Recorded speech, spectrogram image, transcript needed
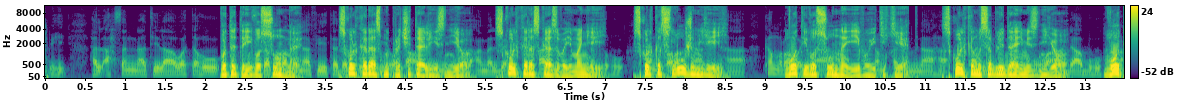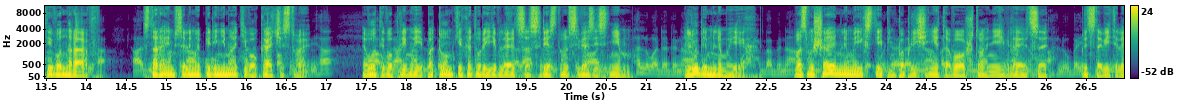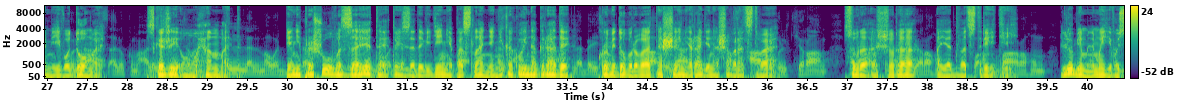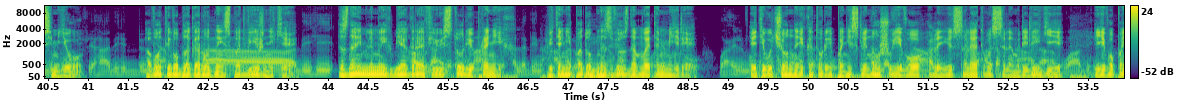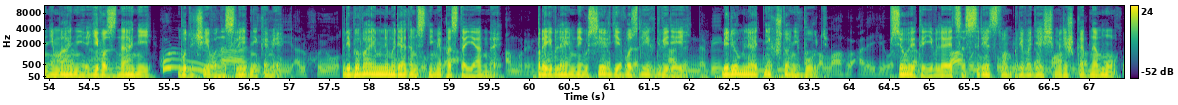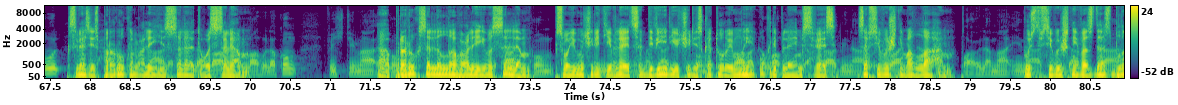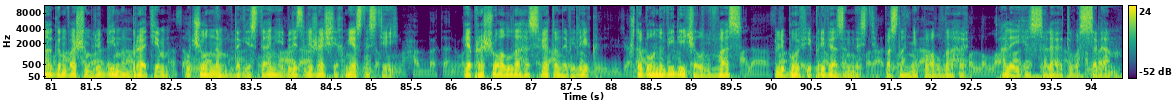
Вот это его сунна. Сколько раз мы прочитали из нее, сколько рассказываем о ней, сколько служим ей. Вот его сунна и его этикет. Сколько мы соблюдаем из нее. Вот его нрав. Стараемся ли мы перенимать его качества. Вот его прямые потомки, которые являются средством связи с ним. Любим ли мы их? Возвышаем ли мы их степень по причине того, что они являются представителями его дома? Скажи, о Мухаммад, я не прошу у вас за это, то есть за доведение послания, никакой награды, кроме доброго отношения ради нашего родства. Сура Аш-Шура, аят 23. Любим ли мы его семью? А вот его благородные сподвижники. Знаем ли мы их биографию и историю про них? Ведь они подобны звездам в этом мире. Эти ученые, которые понесли ношу его, алейхиссаляту вассалям, религии, и его понимания, его знаний, будучи его наследниками, пребываем ли мы рядом с ними постоянно, проявляем ли усердие возле их дверей, берем ли от них что-нибудь. Все это является средством, приводящим лишь к одному, к связи с пророком, алейхиссаляту вассалям. А пророк, саллиллаху алейхи вассалям, в свою очередь является дверью, через которую мы укрепляем связь со Всевышним Аллахом. Пусть Всевышний воздаст благом вашим любимым братьям, ученым в Дагестане и близлежащих местностей. Я прошу Аллаха, свят Он и велик, чтобы Он увеличил в вас любовь и привязанность посланнику Аллаха, алейхиссаляту вассалям.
